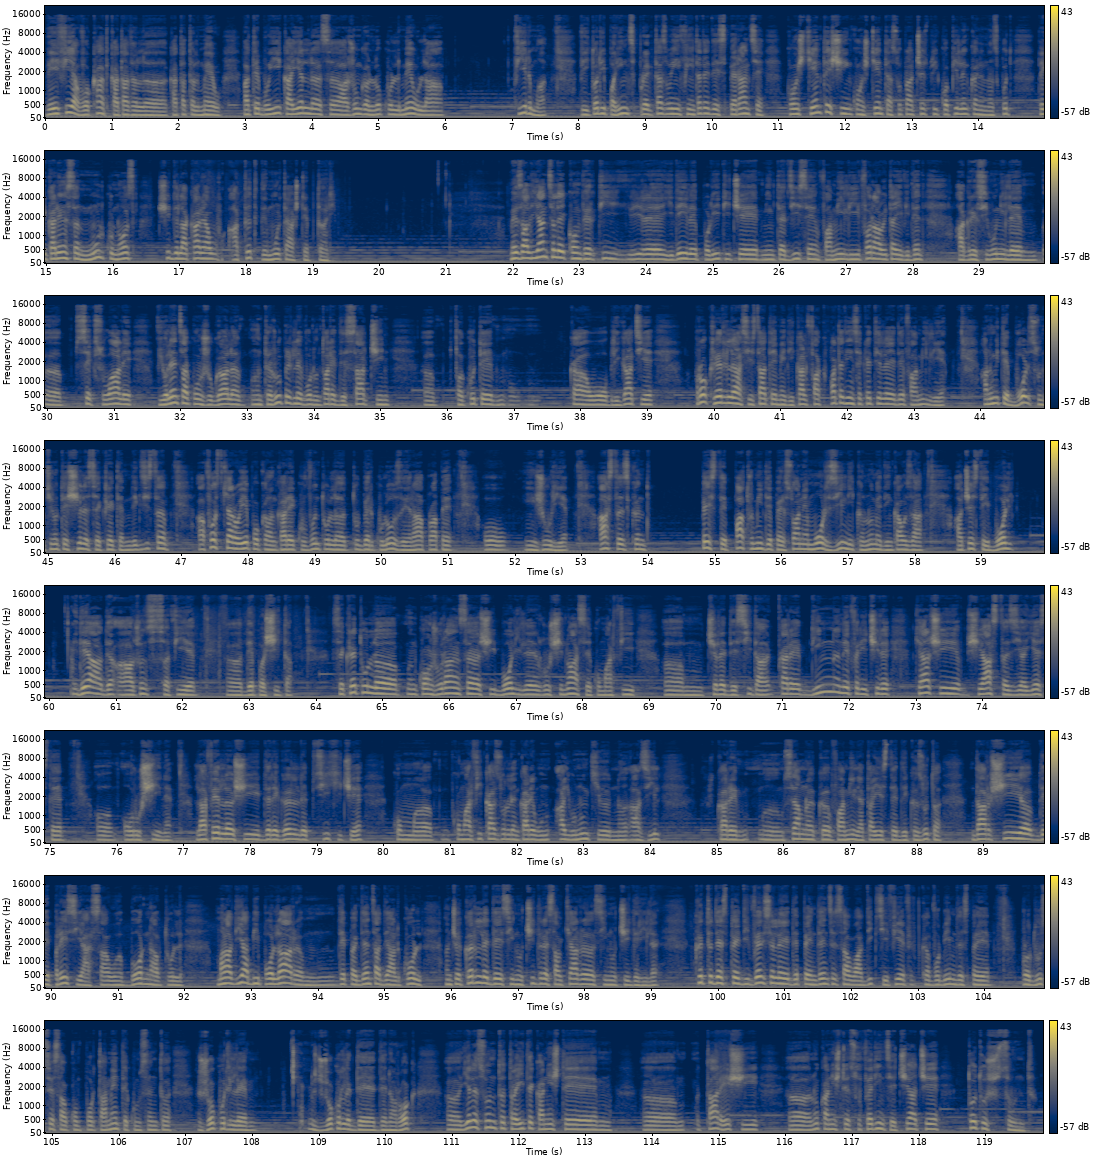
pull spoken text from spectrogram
Vei fi avocat ca tatăl, ca tatăl meu. Va trebui ca el să ajungă în locul meu la firmă. Viitorii părinți proiectează o infinitate de speranțe, conștiente și inconștiente asupra acestui copil încă nenăscut, pe care însă nu-l cunosc și de la care au atât de multe așteptări. Mezalianțele, convertirile, ideile politice interzise în familii, fără a uita evident agresiunile uh, sexuale, violența conjugală, întreruperile voluntare de sarcini uh, făcute ca o obligație, procreările asistate medical fac parte din secretele de familie. Anumite boli sunt ținute și ele secrete. Există, a fost chiar o epocă în care cuvântul tuberculoză era aproape o injurie. Astăzi, când peste 4.000 de persoane mor zilnic în lume din cauza acestei boli, ideea a ajuns să fie uh, depășită. Secretul uh, înconjura însă și bolile rușinoase, cum ar fi um, cele de SIDA, care din nefericire chiar și, și astăzi este uh, o rușine. La fel și dereglările psihice, cum, uh, cum ar fi cazurile în care un, ai un unchi în azil, care uh, înseamnă că familia ta este decăzută, dar și uh, depresia sau burnout-ul, maladia bipolară, dependența de alcool, încercările de sinucidere sau chiar sinuciderile. Cât despre diversele dependențe sau adicții, fie că vorbim despre produse sau comportamente, cum sunt jocurile jocurile de, de noroc, uh, ele sunt trăite ca niște uh, tare și uh, nu ca niște suferințe, ceea ce totuși sunt.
